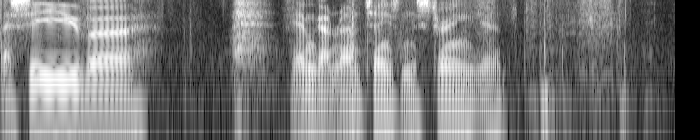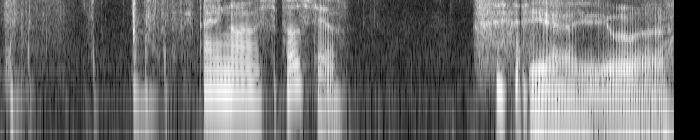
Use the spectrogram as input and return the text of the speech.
I see you've, uh, you haven't gotten around to changing the string yet. I didn't know I was supposed to. yeah, you'll, uh,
